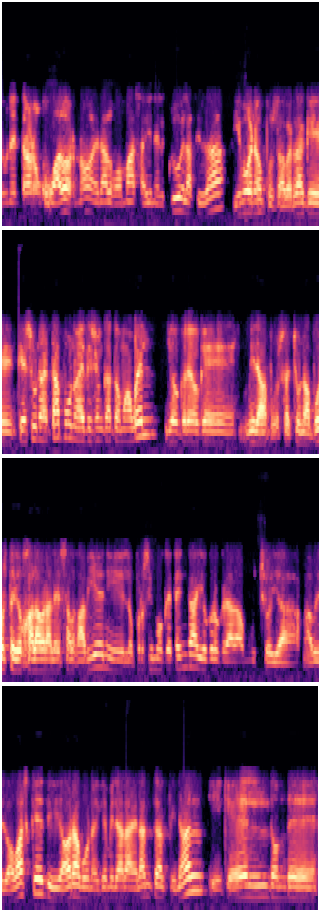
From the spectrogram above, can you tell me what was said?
un entrenador, un jugador, ¿no? Era algo más ahí en el club, en la ciudad. Y bueno, pues la verdad que, es una etapa, una decisión que ha tomado él. Yo creo que, mira, pues ha hecho una apuesta y ojalá ahora le salga bien y lo próximo que tenga, yo creo que le ha dado mucho ya a Bilbao Basket y ahora, bueno, hay que mirar adelante al final y que él donde,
